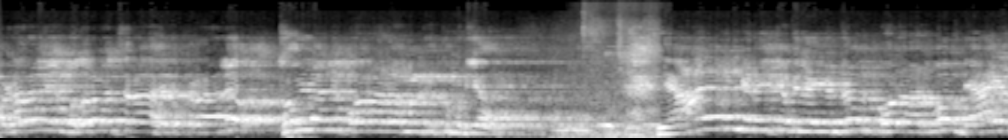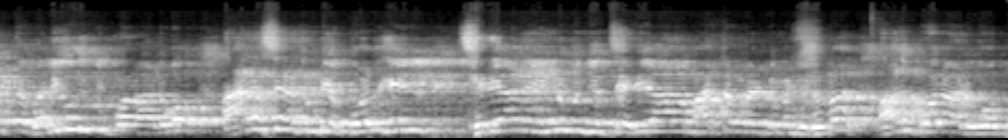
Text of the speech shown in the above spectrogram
பினராயி முதலமைச்சராக இருக்கிறனாலோ தொழிலாளி போராடாமல் இருக்க முடியாது. நியாயம் கிடைக்கவில்லை என்றால் போராடுவோம் நியாயத்தை வலியுறுத்தி போராடுவோம். அரசு அதனுடைய கொள்கையில் சரியான இன்னும் கொஞ்சம் சரியாக மாற்ற வேண்டும் என்று சொன்னால் அது போராடுவோம்.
